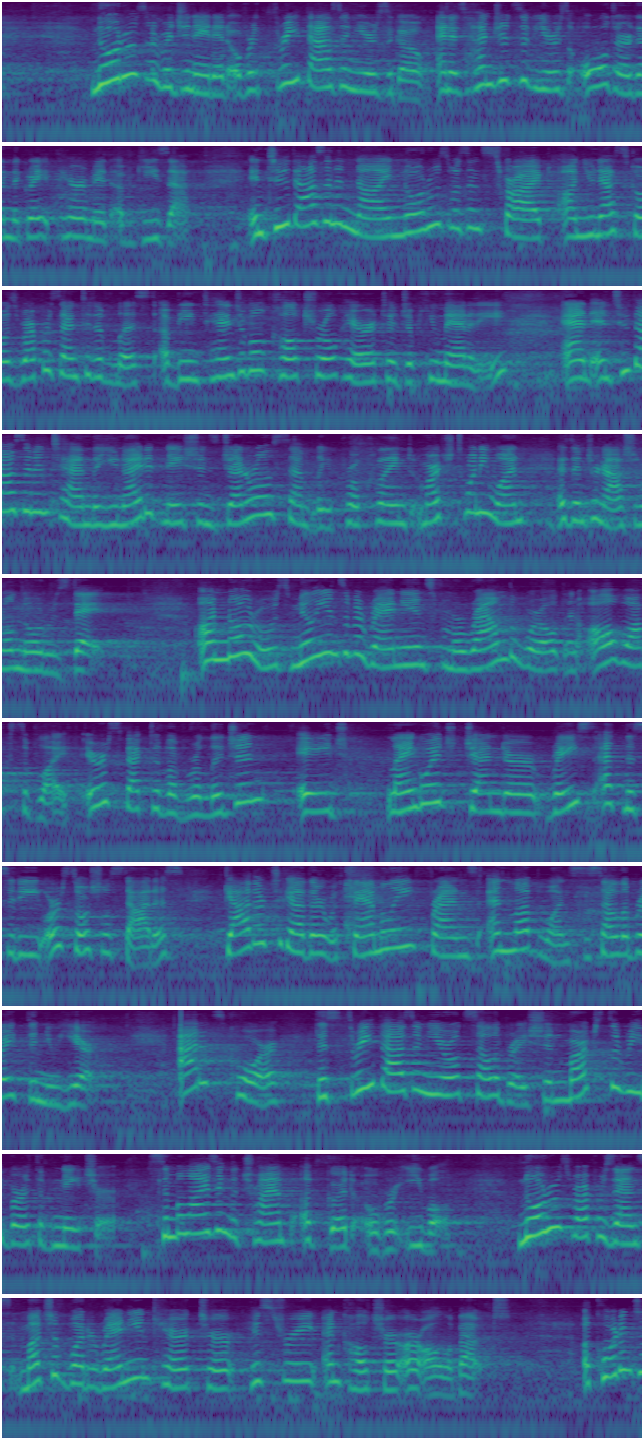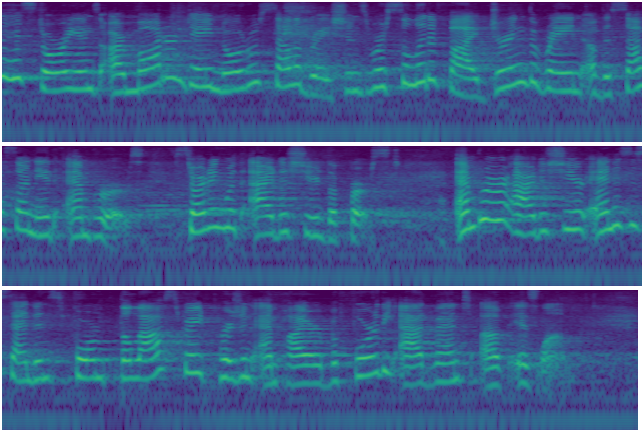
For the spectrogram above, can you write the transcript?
Nowruz originated over 3,000 years ago and is hundreds of years older than the Great Pyramid of Giza. In 2009, Nowruz was inscribed on UNESCO's representative list of the intangible cultural heritage of humanity, and in 2010, the United Nations General Assembly proclaimed March 21 as International Nowruz Day. On Nowruz, millions of Iranians from around the world in all walks of life, irrespective of religion, age, language, gender, race, ethnicity, or social status, gather together with family, friends, and loved ones to celebrate the new year. At its core, this 3,000-year-old celebration marks the rebirth of nature, symbolizing the triumph of good over evil. Nowruz represents much of what Iranian character, history, and culture are all about. According to historians, our modern-day Nowruz celebrations were solidified during the reign of the Sassanid emperors, starting with Ardashir I. Emperor Ardashir and his descendants formed the last great Persian empire before the advent of Islam.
